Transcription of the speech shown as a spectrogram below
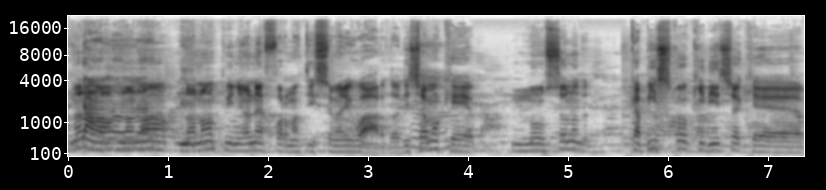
No, no, no, non- non ho, non ho opinione formatissima a riguardo. Diciamo Mm. che non sono. Capisco chi dice che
